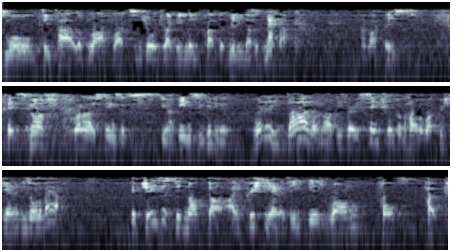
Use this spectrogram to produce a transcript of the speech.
small detail of life like St George Rugby League Club that really doesn't matter, unlike these. It's not one of those things that's you know insignificant. Whether he died or not is very central to the whole of what Christianity is all about. If Jesus did not die, Christianity is wrong, false, hoax.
